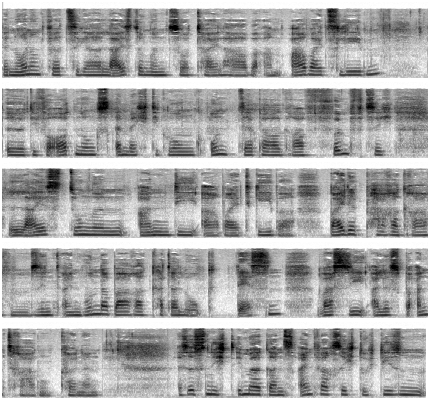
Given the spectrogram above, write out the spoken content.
der 49er Leistungen zur Teilhabe am Arbeitsleben äh, die Verordnungsermächtigung und der Paragraph 50 Leistungen an die Arbeitgeber. Beide Paragraphen sind ein wunderbarer Katalog dessen, was sie alles beantragen können. Es ist nicht immer ganz einfach, sich durch diesen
